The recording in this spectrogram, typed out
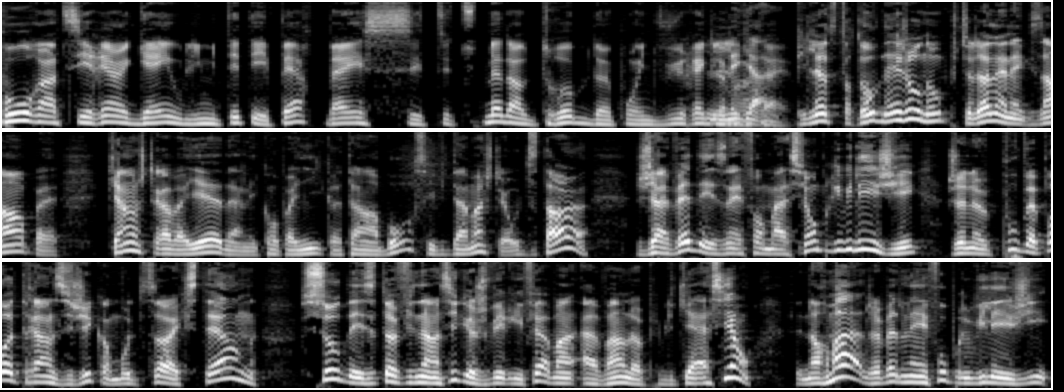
Pour en tirer un gain ou limiter tes pertes, ben, c'est, tu te mets dans le trouble d'un point de vue réglementaire. légal. Puis là, tu te retrouves dans les journaux. Puis je te donne un exemple. Quand je travaillais dans les compagnies cotées en bourse, évidemment, j'étais auditeur, j'avais des informations privilégiées. Je ne pouvais pas transiger comme auditeur externe sur des états financiers que je vérifiais avant, avant leur publication. C'est normal, j'avais de l'info privilégiée.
